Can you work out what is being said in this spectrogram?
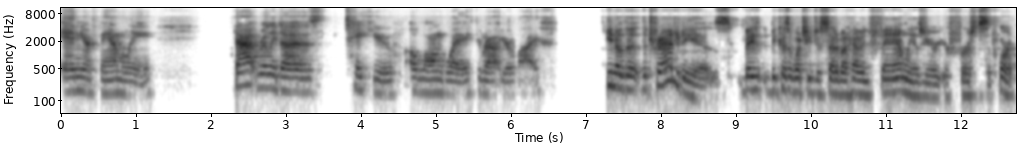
in your family, that really does take you a long way throughout your life. You know, the, the tragedy is, because of what you just said about having family as your, your first support,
